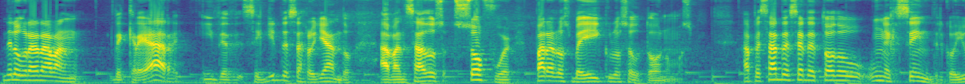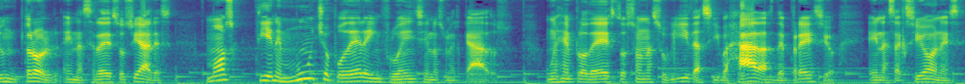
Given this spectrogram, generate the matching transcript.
de lograr de crear y de seguir desarrollando avanzados software para los vehículos autónomos. A pesar de ser de todo un excéntrico y un troll en las redes sociales, Musk tiene mucho poder e influencia en los mercados. Un ejemplo de esto son las subidas y bajadas de precio en las acciones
